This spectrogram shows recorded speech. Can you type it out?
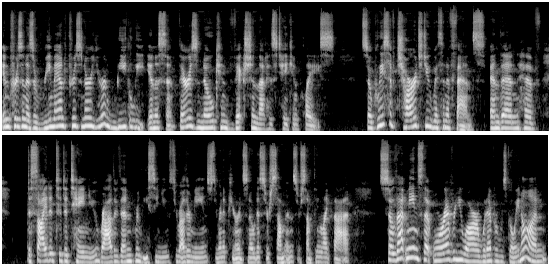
in prison as a remand prisoner, you're legally innocent. There is no conviction that has taken place. So police have charged you with an offense and then have decided to detain you rather than releasing you through other means, through an appearance notice or summons or something like that. So that means that wherever you are, whatever was going on,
